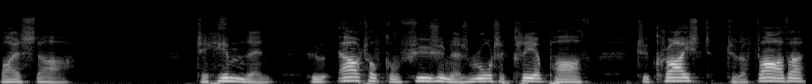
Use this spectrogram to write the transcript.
by a star. To him then, who out of confusion has wrought a clear path, to Christ, to the Father,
